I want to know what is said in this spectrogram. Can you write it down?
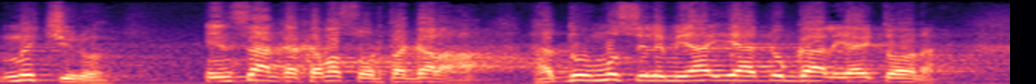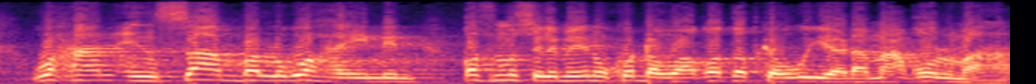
ma jiro. Insaanka kama suurtagal aha hadduu muslim yahay iyo hadduu gaal yahay toona. Waxaan insaanba lagu haynin qof muslima inuu ku dhawaaqo dadka ugu yeedhaa macquul maaha.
